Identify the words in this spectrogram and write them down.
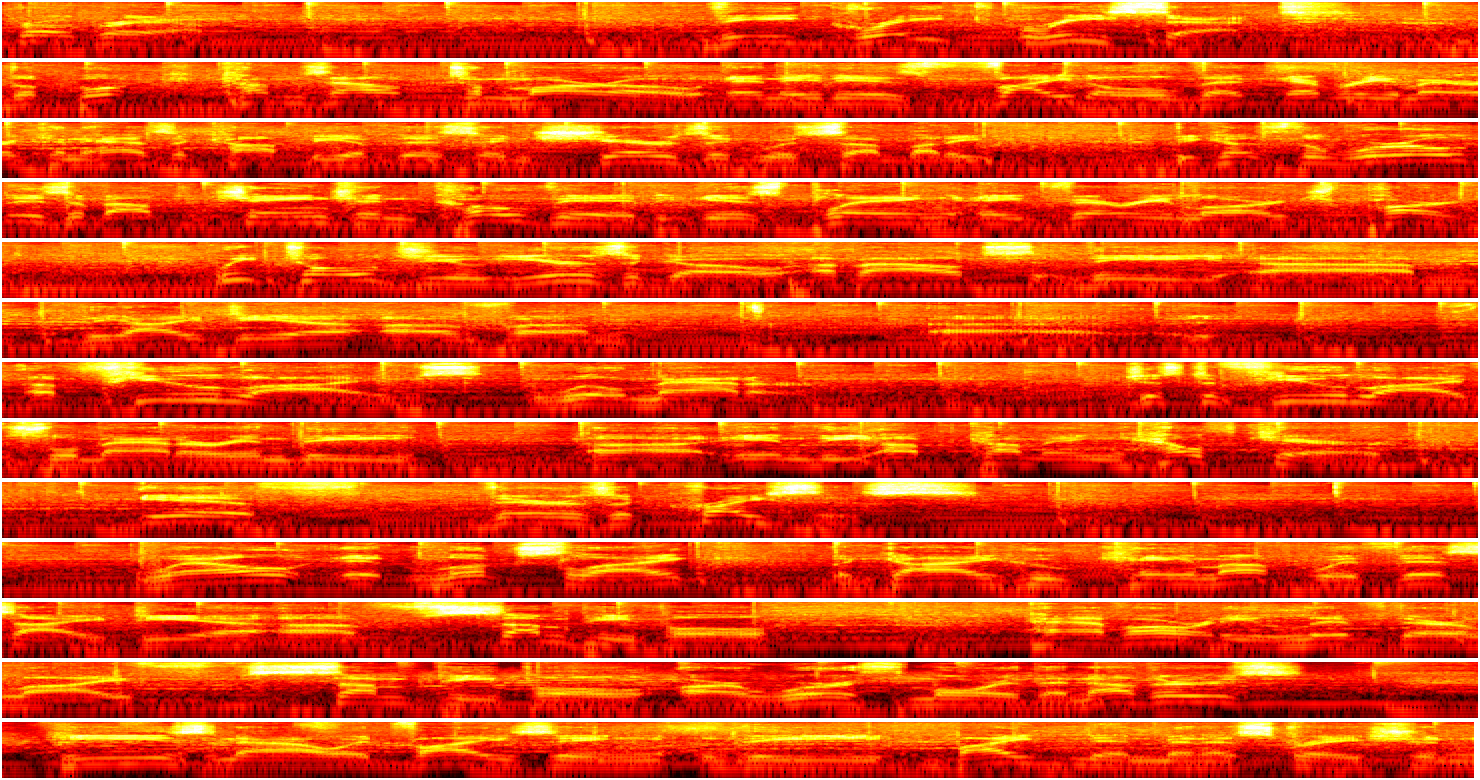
program. The Great Reset. The book comes out tomorrow, and it is vital that every American has a copy of this and shares it with somebody because the world is about to change, and COVID is playing a very large part. We told you years ago about the um, the idea of um, a few lives will matter. Just a few lives will matter in the uh, in the upcoming healthcare if there's a crisis. Well, it looks like the guy who came up with this idea of some people have already lived their life, some people are worth more than others. He's now advising the Biden administration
